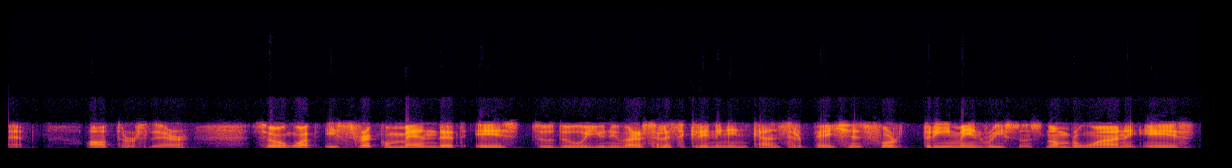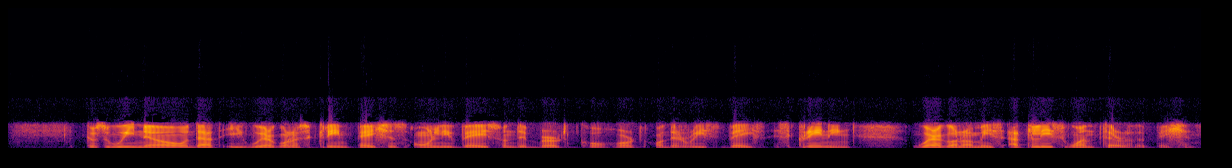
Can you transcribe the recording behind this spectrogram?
uh, authors there. So, what is recommended is to do universal screening in cancer patients for three main reasons. Number one is because we know that if we're going to screen patients only based on the birth cohort or the risk-based screening, we're going to miss at least one third of the patients.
